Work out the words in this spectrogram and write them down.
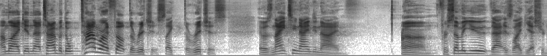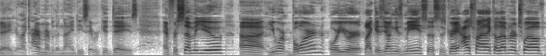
I'm like in that time. But the time where I felt the richest, like the richest, it was 1999. Um, for some of you, that is like yesterday. You're like, I remember the 90s. They were good days. And for some of you, uh, you weren't born or you were like as young as me. So this is great. I was probably like 11 or 12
